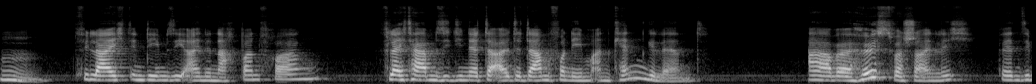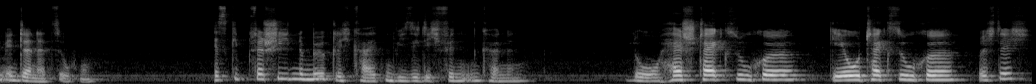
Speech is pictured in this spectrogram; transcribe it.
Hm, vielleicht indem sie einen Nachbarn fragen? Vielleicht haben sie die nette alte Dame von nebenan kennengelernt. Aber höchstwahrscheinlich werden sie im Internet suchen. Es gibt verschiedene Möglichkeiten, wie sie dich finden können. So Hashtag-Suche, Geotech-Suche, richtig?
